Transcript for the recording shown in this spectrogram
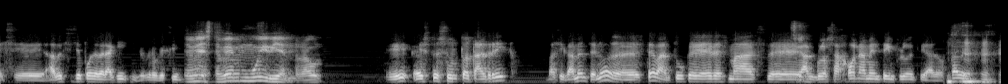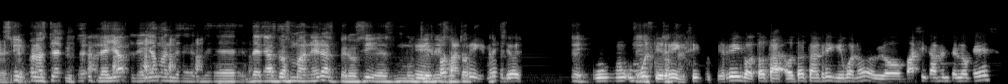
que se, a ver si se puede ver aquí, yo creo que sí. Se ve, se ve muy bien, Raúl. Sí, esto es un total rig, básicamente, ¿no? Eh, Esteban, tú que eres más eh, Sí. anglosajonamente influenciado, ¿sabes? Sí, bueno, es que le, lla- le llaman de, de- de las dos maneras, pero sí, es Sí, total rig, ¿no? Yo- Sí. un, un Sí, multi-rig, sí, multi-rig o total, o total rig. Y bueno, lo, básicamente lo que es,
